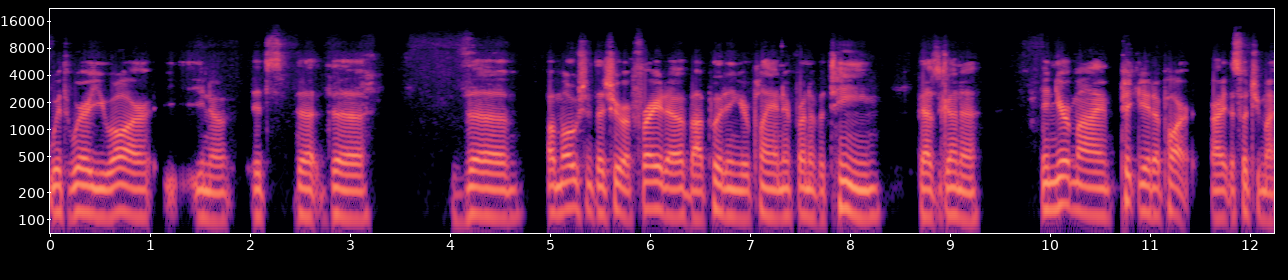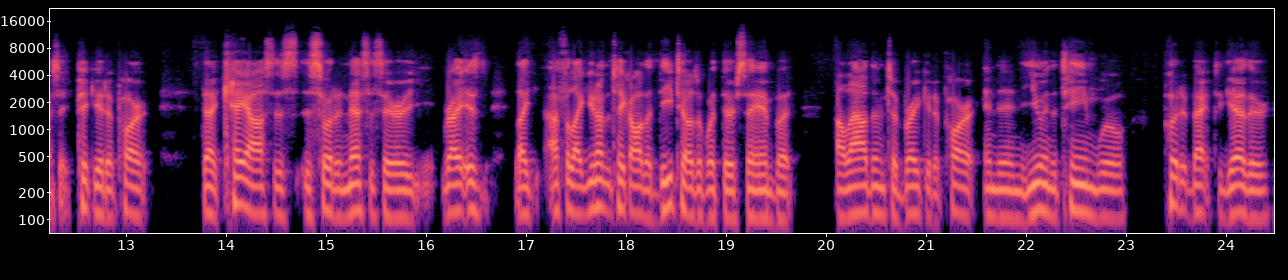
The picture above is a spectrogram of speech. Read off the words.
with where you are, you know, it's the, the, the emotions that you're afraid of by putting your plan in front of a team that's gonna, in your mind, pick it apart, right? That's what you might say, pick it apart. That chaos is, is sort of necessary, right? Is like, I feel like you don't have to take all the details of what they're saying, but allow them to break it apart. And then you and the team will put it back together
